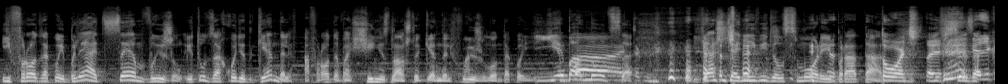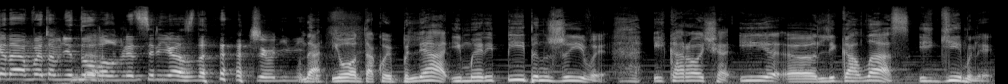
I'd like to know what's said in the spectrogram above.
И Фрод такой, блядь, Сэм выжил. И тут заходит Гендальф, а Фродо вообще не знал, что Гендальф выжил. Он такой, ебануться. Я ж тебя не видел с моря, братан. Точно. Я никогда об этом не думал, блин, серьезно. Живо не видел. Да, и он такой, бля, и Мэри Пиппин живы. И, короче, и э, Леголас, и Гимли,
